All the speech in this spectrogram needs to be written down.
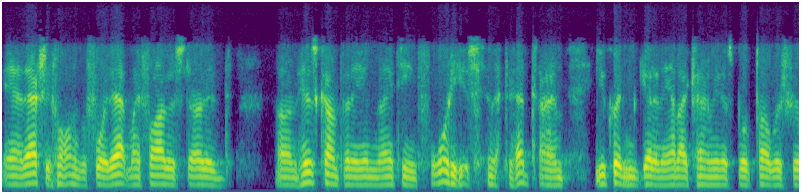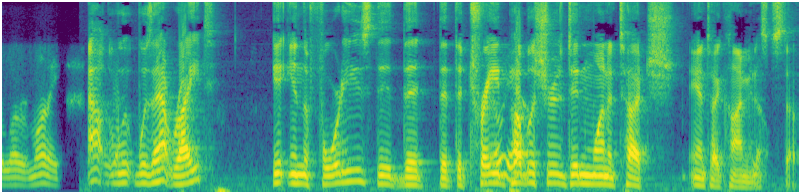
and actually long before that, my father started um, his company in the 1940s, and at that time, you couldn't get an anti-communist book published for a lot of money. Al, was that right? In the 40s, that the, the, the trade oh, yeah. publishers didn't want to touch anti-communist no. stuff.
